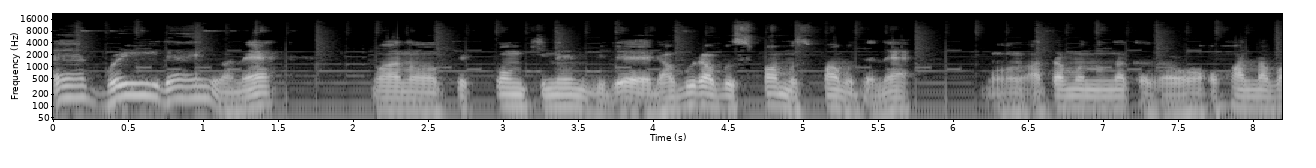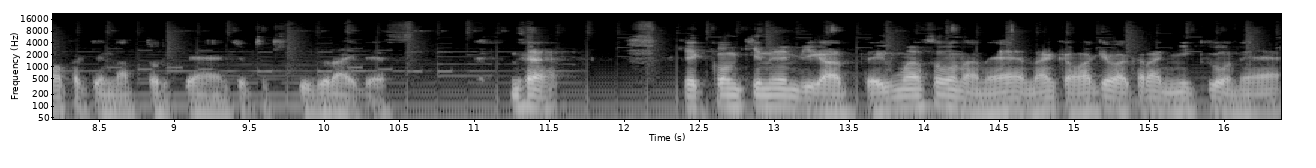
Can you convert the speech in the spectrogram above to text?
everyday はね、もうあの、結婚記念日で、ラブラブスパムスパムでね、もう頭の中がお花畑になっとるけん、ちょっと聞くぐらいです。ね。結婚記念日があって、うまそうなね、なんかわけわからん肉をね、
